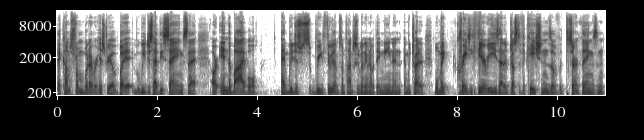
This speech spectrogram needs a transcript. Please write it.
it comes from whatever history of, but it, we just have these sayings that are in the Bible and we just read through them sometimes because we don't even know what they mean. And, and we try to, we'll make crazy theories out of justifications of certain things. And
